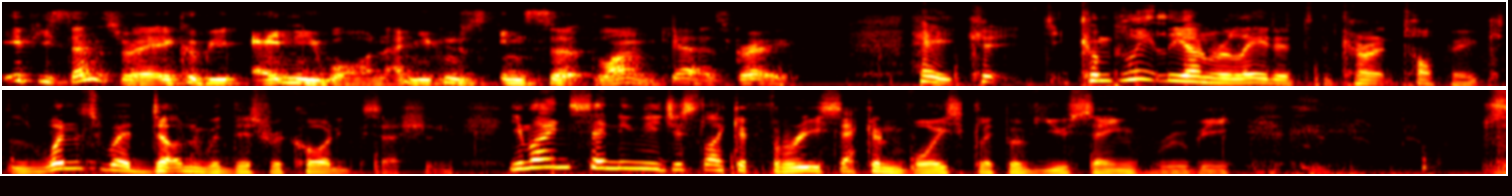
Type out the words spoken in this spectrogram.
if you censor it, it could be anyone, and you can just insert blank. Yeah, it's great. Hey, c- completely unrelated to the current topic, once we're done with this recording session, you mind sending me just like a three second voice clip of you saying Ruby?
